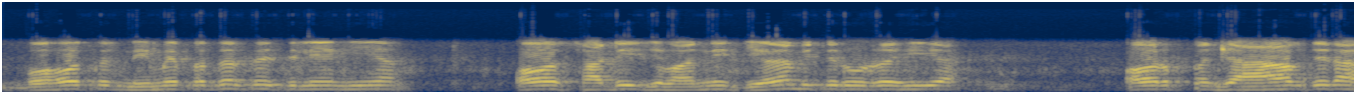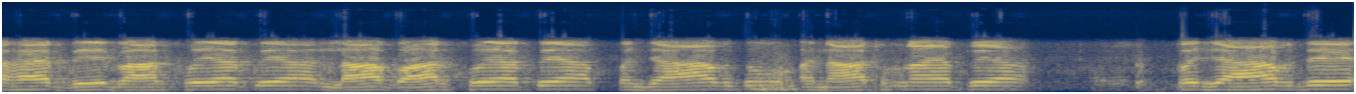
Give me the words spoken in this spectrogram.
ਬਹੁਤ ਨੀਵੇਂ ਪੱਧਰ ਤੇ ਚਲੀਆਂ ਗਈਆਂ ਔਰ ਸਾਡੀ ਜਵਾਨੀ ਜੇਲ੍ਹਾਂ ਵਿੱਚ ਰੁੜ ਰਹੀ ਆ ਔਰ ਪੰਜਾਬ ਜਿਹੜਾ ਹੈ ਬੇਵਾਰਸ ਹੋਇਆ ਪਿਆ, ਲਾਵਾਰਸ ਹੋਇਆ ਪਿਆ, ਪੰਜਾਬ ਨੂੰ ਅਨਾਥ ਬਣਾਇਆ ਪਿਆ, ਪੰਜਾਬ ਦੇ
